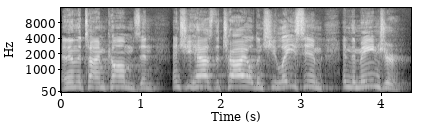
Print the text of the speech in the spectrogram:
And then the time comes, and, and she has the child, and she lays him in the manger.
